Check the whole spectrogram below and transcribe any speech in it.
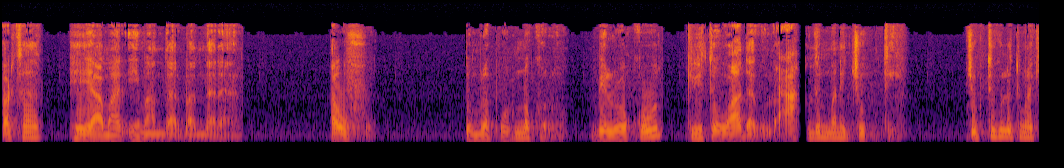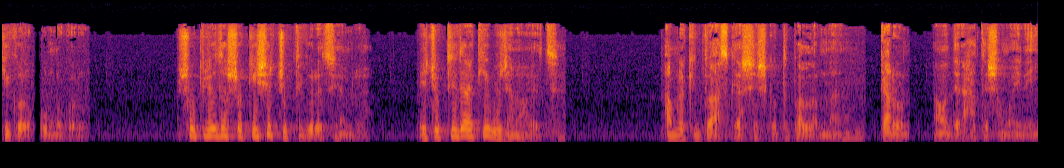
অর্থাৎ হে আমার ইমানদার বান্দারা আউফু তোমরা পূর্ণ করো বিল রকুদ কৃত ওয়াদাগুলো আকদুন মানে চুক্তি চুক্তিগুলো তোমরা কি করো পূর্ণ করো সুপ্রিয় দর্শক কিসের চুক্তি করেছি আমরা এই চুক্তি দ্বারা কি বোঝানো হয়েছে? আমরা কিন্তু আজকে আর শেষ করতে পারলাম না, কারণ আমাদের হাতে সময় নেই।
